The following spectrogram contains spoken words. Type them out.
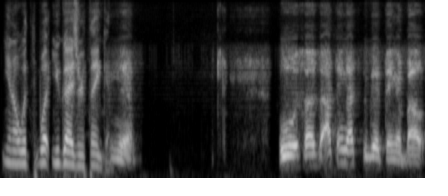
you know, with what you guys are thinking. Yeah. Well, us, I think that's the good thing about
